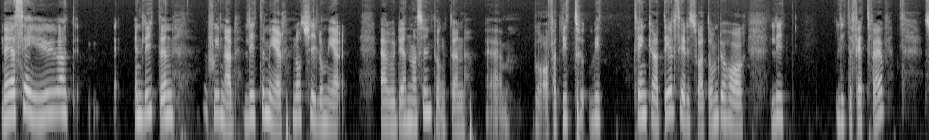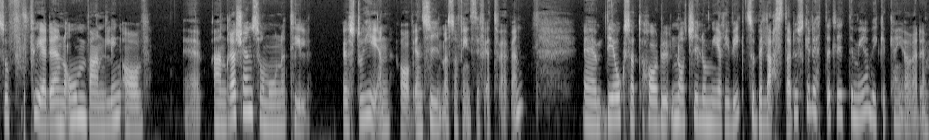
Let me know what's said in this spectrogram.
Nej, jag säger ju att en liten skillnad, lite mer, något kilo mer, är ur denna synpunkten eh, bra. För att vi, vi tänker att dels är det så att om du har lit, lite fettväv så sker det en omvandling av eh, andra könshormoner till östrogen av enzymer som finns i fettväven. Ehm, det är också att har du något kilo mer i vikt så belastar du skelettet lite mer, vilket kan göra det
